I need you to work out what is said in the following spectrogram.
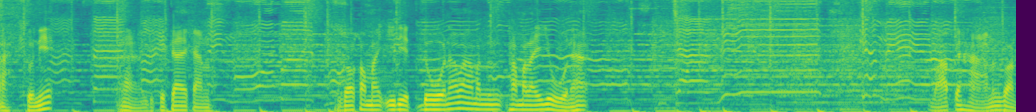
อะ ตัวนี้ อ่าอยู่ใกล้ๆกันแล้วก็เข้ามา edit ดูนะว่ามันทำอะไรอยู่นะฮะ วาร์ปไปหามันก่อน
